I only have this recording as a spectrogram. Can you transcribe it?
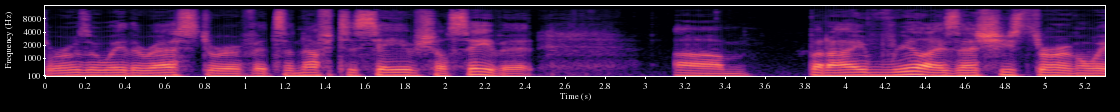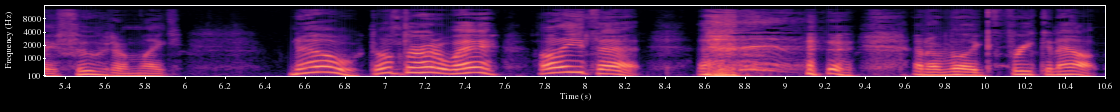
throws away the rest. Or if it's enough to save, she'll save it. Um, but I realize as she's throwing away food, I'm like, no, don't throw it away. I'll eat that. and I'm like freaking out.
